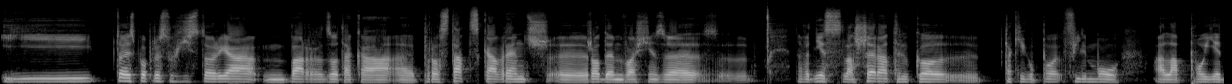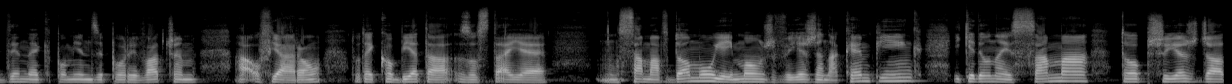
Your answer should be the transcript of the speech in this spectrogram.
i to jest po prostu historia bardzo taka prostacka, wręcz rodem właśnie ze, nawet nie slashera, tylko takiego filmu ala pojedynek pomiędzy porywaczem a ofiarą. Tutaj kobieta zostaje sama w domu, jej mąż wyjeżdża na kemping i kiedy ona jest sama, to przyjeżdża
